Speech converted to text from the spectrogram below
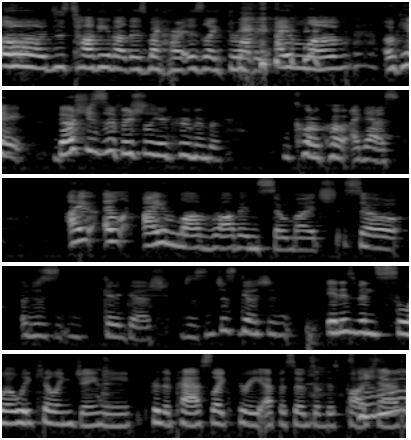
Oh, just talking about this, my heart is like throbbing. I love. Okay, now she's officially a crew member, quote unquote. I guess. I I I love Robin so much. So I'm just gonna gush. Just just gushing. It has been slowly killing Jamie for the past like three episodes of this podcast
